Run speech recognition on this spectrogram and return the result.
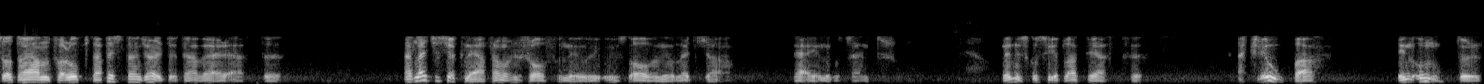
Så da han får opp det første han gjør det, det var at uh, at lette seg knæ framfor sofaen i stoven og lette seg det er inne på senter. Men jeg skulle si platt det at jeg kropa inn under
